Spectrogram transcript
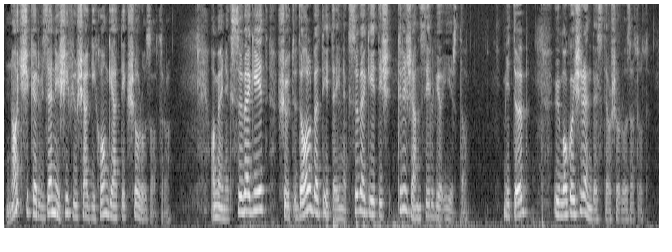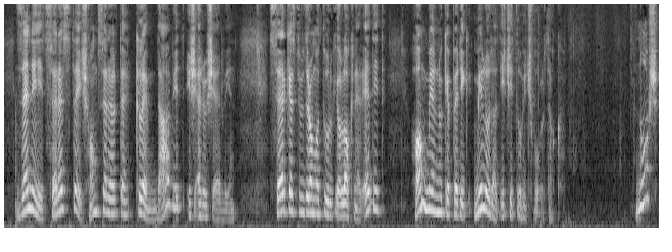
nagy sikerű zenés ifjúsági hangjáték sorozatra amelynek szövegét, sőt dalbetéteinek szövegét is Krizsán Szilvia írta. Mi több, ő maga is rendezte a sorozatot. Zenéjét szerezte és hangszerelte Klem Dávid és Erős Ervin. Szerkesztő dramaturgia Lakner Edith, hangmérnöke pedig Milorad Icsitovics voltak. Nos,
